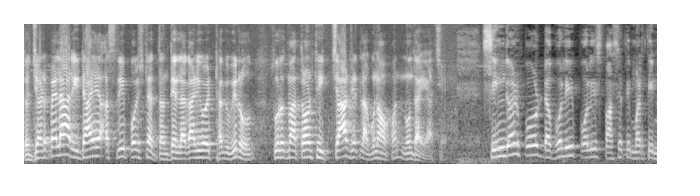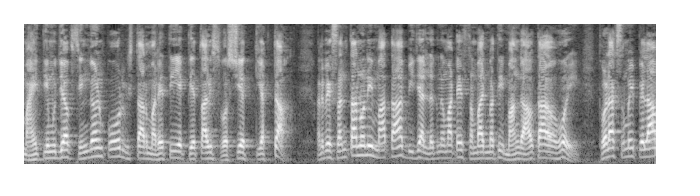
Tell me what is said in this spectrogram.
તો ઝડપેલા રીઢાએ અસલી પોલીસને ધંધે લગાડી હોય ઠગ વિરુદ્ધ સુરતમાં ત્રણથી ચાર જેટલા ગુનાઓ પણ નોંધાયા છે. સિંગણપોર ડભોલી પોલીસ પાસેથી મળતી માહિતી મુજબ સિંગણપોર વિસ્તારમાં રહેતી એક તેતાલીસ વર્ષીય ત્યક્તા અને બે સંતાનોની માતા બીજા લગ્ન માટે સમાજમાંથી માંગા આવતા હોય, થોડાક સમય પહેલા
